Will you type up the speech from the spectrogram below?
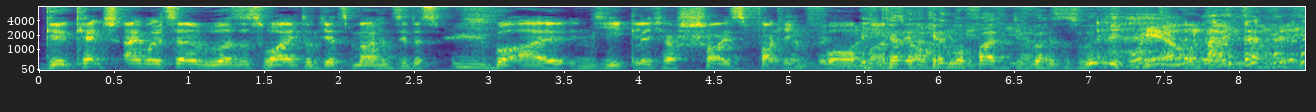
Ge- Kennst einmal Server vs. Wild und jetzt machen sie das überall in jeglicher scheiß fucking Form. Ich, kann, ich kenne nur Five vs. Willy. Ja, und dann würde ich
